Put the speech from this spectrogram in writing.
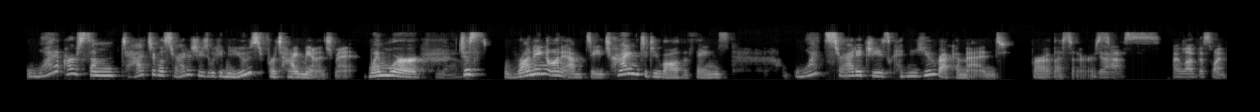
What are some tactical strategies we can use for time management when we're yeah. just running on empty, trying to do all the things, what strategies can you recommend for our listeners? Yes. I love this one.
